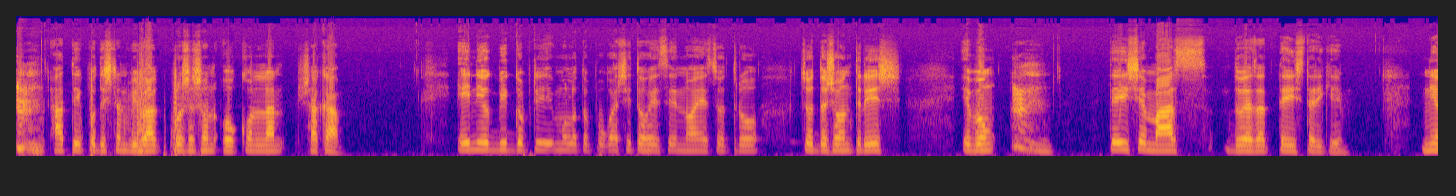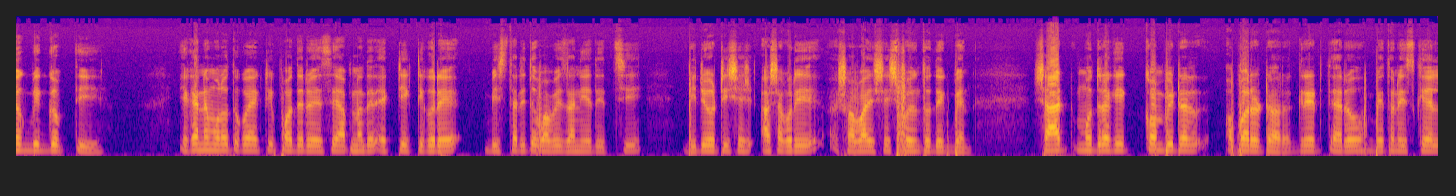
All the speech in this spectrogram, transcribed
আর্থিক প্রতিষ্ঠান বিভাগ, প্রশাসন ও কল্যাণ শাখা। এই নিয়োগ বিজ্ঞপ্তি মূলত প্রকাশিত হয়েছে নয় চৈত্র চোদ্দোশো উনত্রিশ এবং তেইশে মার্চ দু হাজার তেইশ তারিখে। নিয়োগ বিজ্ঞপ্তি। এখানে মূলত কয়েকটি পদে রয়েছে, আপনাদের একটি একটি করে বিস্তারিতভাবে জানিয়ে দিচ্ছি। ভিডিওটি শেষ, আশা করি সবাই শেষ পর্যন্ত দেখবেন। ষাট মুদ্রাকি কম্পিউটার অপারেটর, গ্রেড তেরো, বেতন স্কেল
